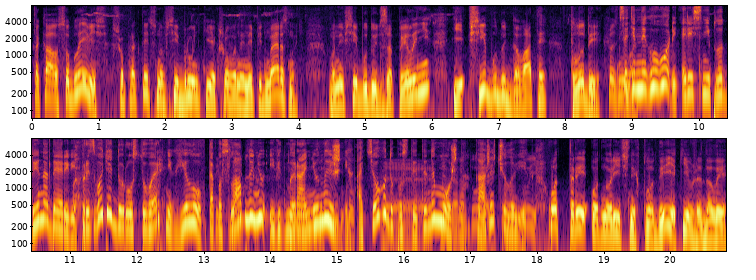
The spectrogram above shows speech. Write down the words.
така особливість, що практично всі бруньки, якщо вони не підмерзнуть, вони всі будуть запилені і всі будуть давати плоди. Садівник говорить, рясні плоди на дереві призводять до росту верхніх гілок та послабленню і відмиранню нижніх, а цього допустити не можна, каже чоловік. От три однорічних плоди, які вже дали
